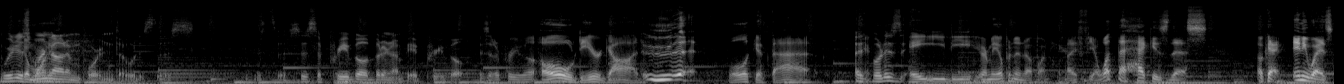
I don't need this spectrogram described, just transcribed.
We're just we're not important though. What is this? What is this? This is a pre-build. Better not be a pre-build. Is it a pre-build? Oh dear God. Well, look at that. What is AED? Here, let me open it up on here. I feel, what the heck is this? Okay, anyways,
